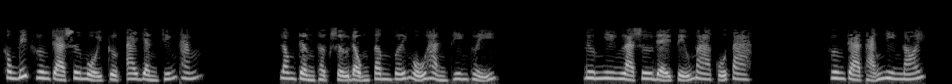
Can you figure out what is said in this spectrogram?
không biết hương trà sư muội cực ai giành chiến thắng. Long Trần thật sự động tâm với ngũ hành thiên thủy. Đương nhiên là sư đệ tiểu ma của ta. Hương trà thản nhiên nói.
